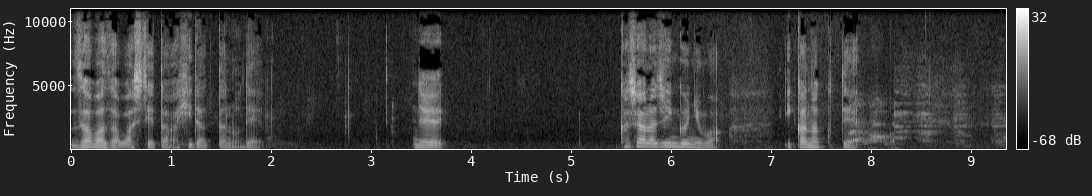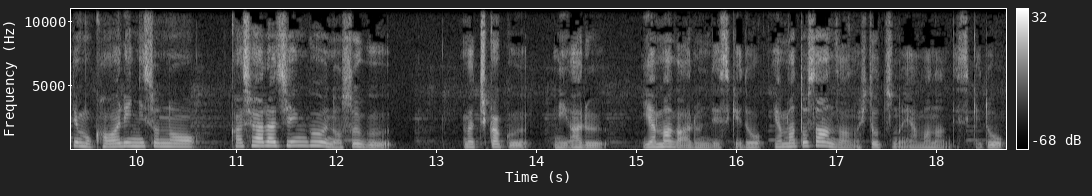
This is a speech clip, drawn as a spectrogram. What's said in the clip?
ざわざわしてた日だったのでで橿原神宮には行かなくてでも代わりにその橿原神宮のすぐ、まあ、近くにある山があるんですけど大和三山の一つの山なんですけど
